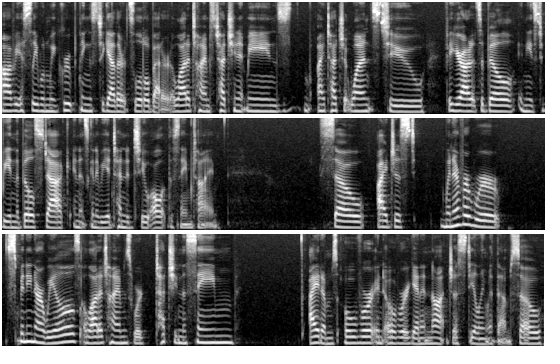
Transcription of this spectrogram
obviously, when we group things together, it's a little better. A lot of times, touching it means I touch it once to figure out it's a bill, it needs to be in the bill stack, and it's going to be attended to all at the same time. So I just, whenever we're spinning our wheels, a lot of times we're touching the same items over and over again and not just dealing with them. So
